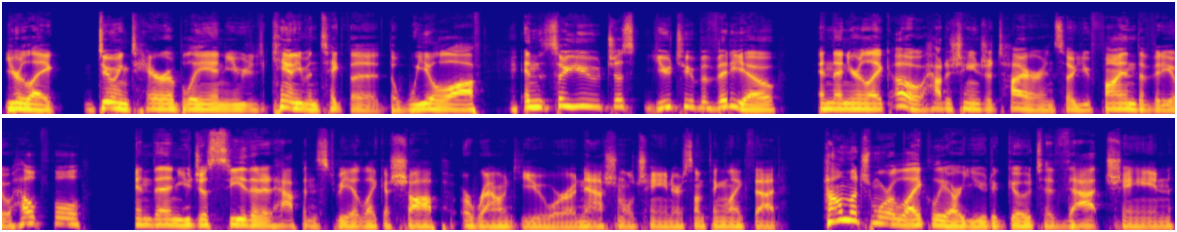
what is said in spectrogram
you're like doing terribly and you can't even take the the wheel off and so you just youtube a video and then you're like oh how to change a tire and so you find the video helpful and then you just see that it happens to be at like a shop around you or a national chain or something like that. How much more likely are you to go to that chain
